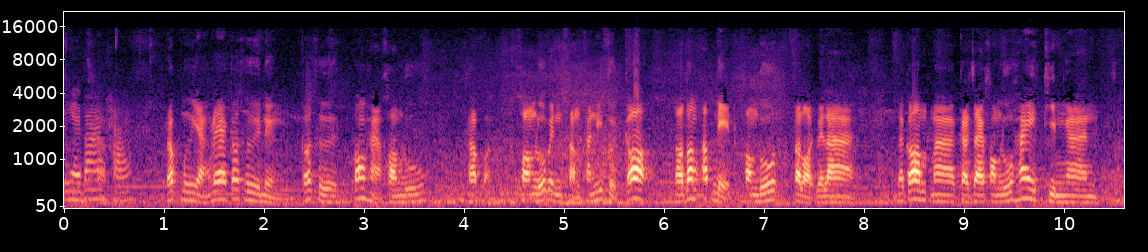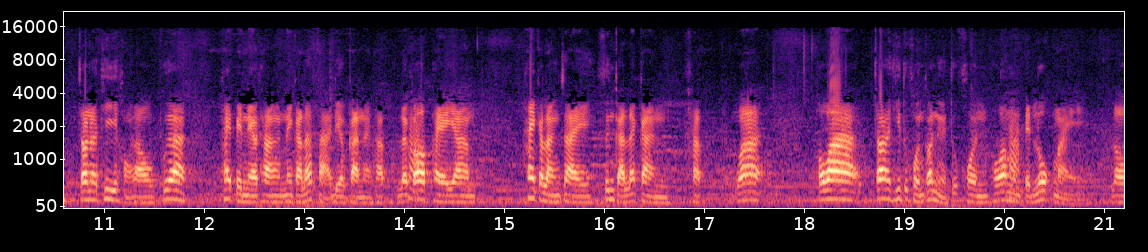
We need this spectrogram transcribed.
ยังไงบ้างคะ รับมืออย่างแรกก็คือหนึ่งก็คือต้องหาความรู้ครับความรู้เป็นสำคัญที่สุดก็เราต้องอัปเดตความรู้ตลอดเวลา แล้วก็มากระจายความรู้ให้ทีมงานเจ้าหน้าที่ของเราเพื่อให้เป็นแนวทางในการรักษาเดียวกันนะครับ แล้วก็พยายามให้กำลังใจซึ่งกันและกันครับว่า เพราะว่าเจ้าหน้าที่ทุกคนก็เหนื่อยทุกคน เพราะว่ามันเป็นโรคใหม่ เรา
